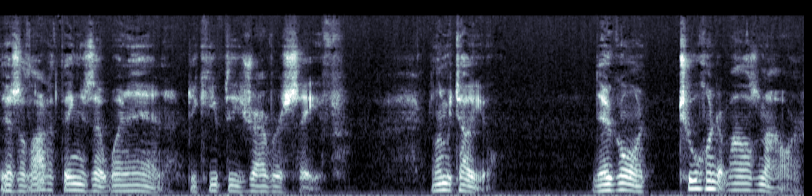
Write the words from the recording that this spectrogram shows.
There's a lot of things that went in to keep these drivers safe. Let me tell you, they're going 200 miles an hour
